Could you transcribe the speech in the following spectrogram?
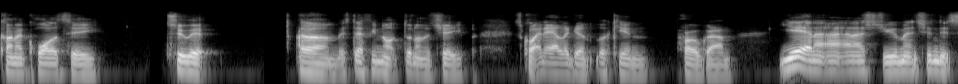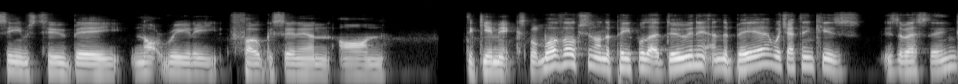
kind of quality to it. Um, it's definitely not done on the cheap. It's quite an elegant looking program. Yeah, and, and as you mentioned, it seems to be not really focusing in on the gimmicks, but more focusing on the people that are doing it and the beer, which I think is is the best thing.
